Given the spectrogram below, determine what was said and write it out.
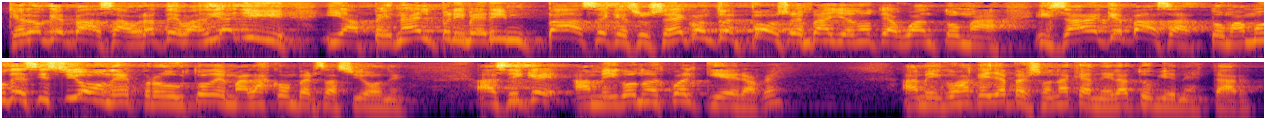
¿Qué es lo que pasa? Ahora te vas de allí y apenas el primer impasse que sucede con tu esposo, es más, yo no te aguanto más. ¿Y sabes qué pasa? Tomamos decisiones producto de malas conversaciones. Así que, amigo no es cualquiera, ¿ok? Amigo es aquella persona que anhela tu bienestar.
